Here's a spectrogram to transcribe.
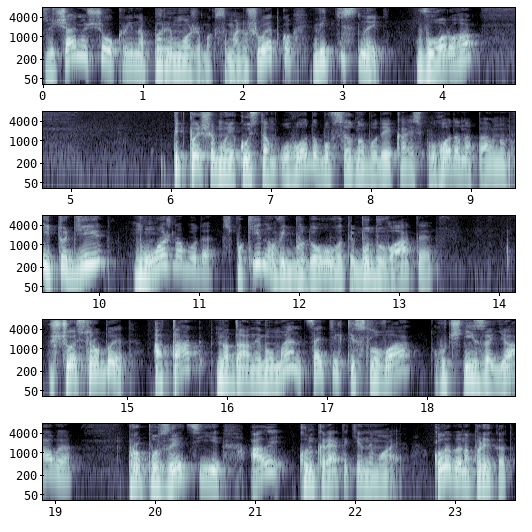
Звичайно, що Україна переможе максимально швидко, відтіснить ворога, підпишемо якусь там угоду, бо все одно буде якась угода, напевно. І тоді можна буде спокійно відбудовувати, будувати, щось робити. А так, на даний момент це тільки слова, гучні заяви, пропозиції, але конкретики немає. Коли би, наприклад,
